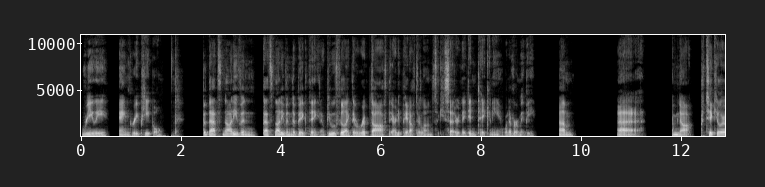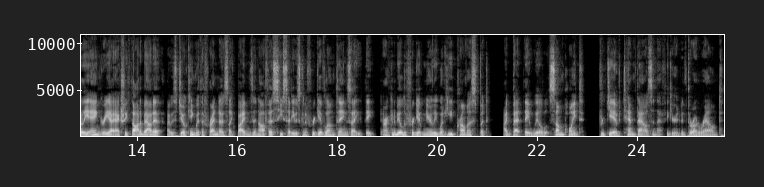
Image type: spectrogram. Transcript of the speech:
really angry people. But that's not even that's not even the big thing. You know people feel like they were ripped off they already paid off their loans like you said or they didn't take any or whatever it may be. Um uh i'm not particularly angry i actually thought about it i was joking with a friend i was like biden's in office he said he was going to forgive loan things i they aren't going to be able to forgive nearly what he promised but i bet they will at some point forgive 10,000 that figure had been thrown around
